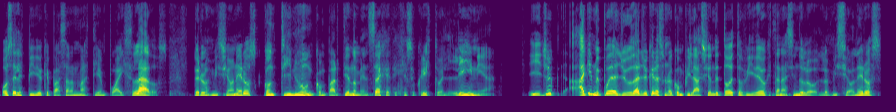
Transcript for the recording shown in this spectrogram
o se les pidió que pasaran más tiempo aislados. Pero los misioneros continúan compartiendo mensajes de Jesucristo en línea. Y yo, ¿alguien me puede ayudar? Yo quiero hacer una compilación de todos estos videos que están haciendo los, misioneros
